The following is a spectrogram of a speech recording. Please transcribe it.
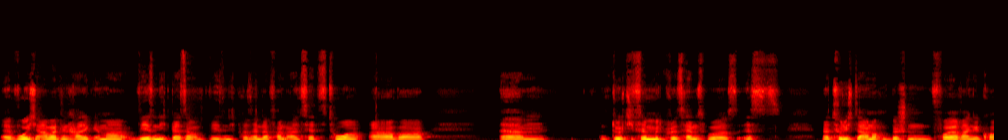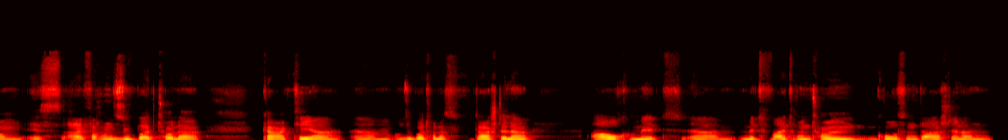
äh, wo ich aber den Hulk immer wesentlich besser und wesentlich präsenter fand als jetzt Thor, aber ähm, durch die Filme mit Chris Hemsworth ist natürlich da noch ein bisschen Feuer reingekommen, ist einfach ein super toller Charakter ähm, und super toller Darsteller, auch mit, ähm, mit weiteren tollen großen Darstellern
